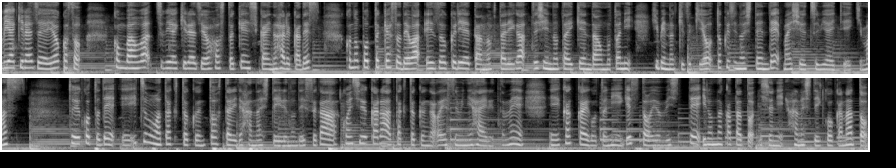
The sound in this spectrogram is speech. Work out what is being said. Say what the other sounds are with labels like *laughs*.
つぶやきラジオへようこそ。こんばんは、つぶやきラジオホスト兼司会のはるかです。このポッドキャストでは映像クリエイターの2人が自身の体験談をもとに日々の気づきを独自の視点で毎週つぶやいていきます。ということで、えーいつもはタクトくんと2人で話しているのですが、今週からタクトくんがお休みに入るため、えー各回ごとにゲストをお呼びしていろんな方と一緒に話していこうかなと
